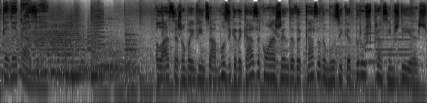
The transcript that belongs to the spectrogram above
Música da Casa. Olá, sejam bem-vindos à Música da Casa com a agenda da Casa da Música para os próximos dias.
